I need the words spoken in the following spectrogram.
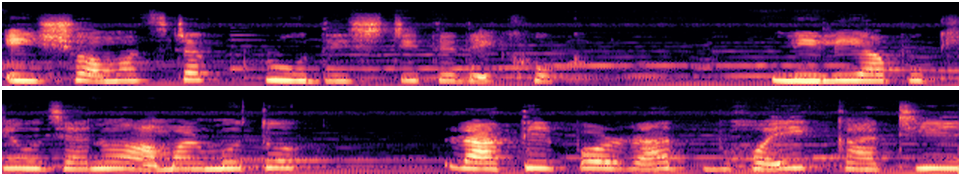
এই সমাজটা ক্রুদৃষ্টিতে দেখুক। নীলি আপুকেও যেন আমার মতো রাতের পর রাত ভয়ে কাটিয়ে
